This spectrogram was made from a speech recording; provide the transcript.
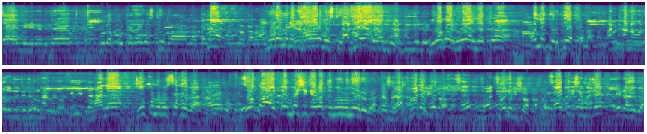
চার মিনিটের ভিতরে পুরো বস্তু বা না না, অন্য কারও মোটামুটি খাওয়ার বস্তু লগর অনেক করে দিয়ে না। মানে যে কোনো বস্তু খাইবা। যত আইটেম বেশি খাইবা তুমি উনিয়ে রইবা ছয়ত্রিশের মাঝে এটা হইবা।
